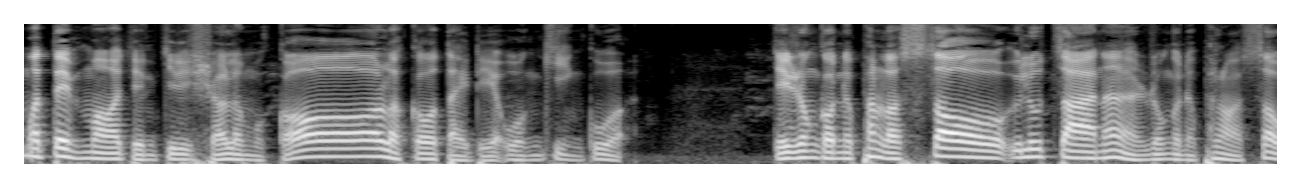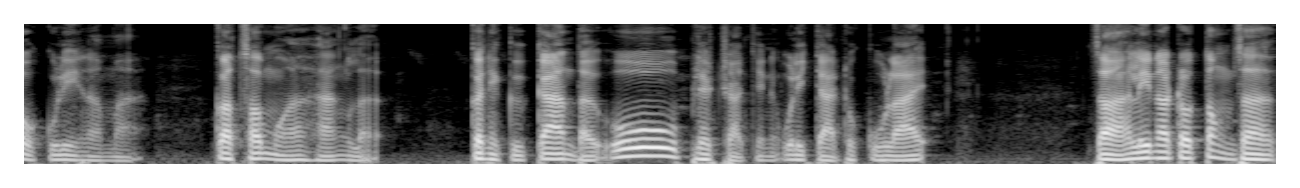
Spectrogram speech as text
mà tên mò chuyện chỉ sợ là một có là cô tài địa uống kinh của. Chỉ rong còn được phân là sau ư lúc cha nữa rong còn được phân là sau cú liền mà. Có sau mùa hàng là có này cứ can tới ô ple trả cho nên uli trả cho cú lại. Giờ li nó cho tông giờ?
